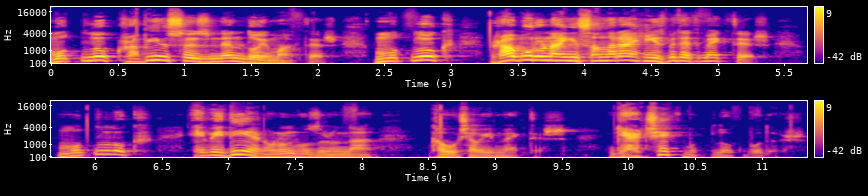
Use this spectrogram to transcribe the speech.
Mutluluk Rabbin sözünden doymaktır. Mutluluk Rab uğruna insanlara hizmet etmektir. Mutluluk ebediyen onun huzuruna kavuşabilmektir. Gerçek mutluluk budur.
